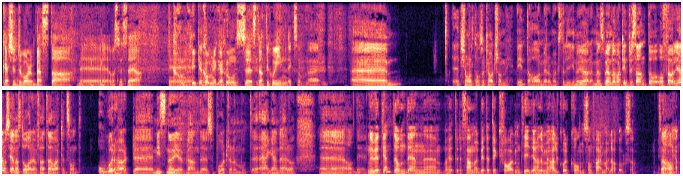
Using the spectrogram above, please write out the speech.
kanske inte var den bästa, eh, vad ska jag säga, eh, Kommunikation. kommunikationsstrategin liksom. nej. Ett Charlton såklart som inte har med de högsta ligorna att göra. Men som ändå har varit intressant att, att följa de senaste åren för att det har varit ett sånt oerhört eh, missnöje bland eh, supportrarna mot eh, ägaren där. Och, eh, ja, det, Nu vet jag inte om den, eh, vad heter det, samarbetet är kvar, men tidigare hade de Alcorcon som farmarlag också. I Spanien.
